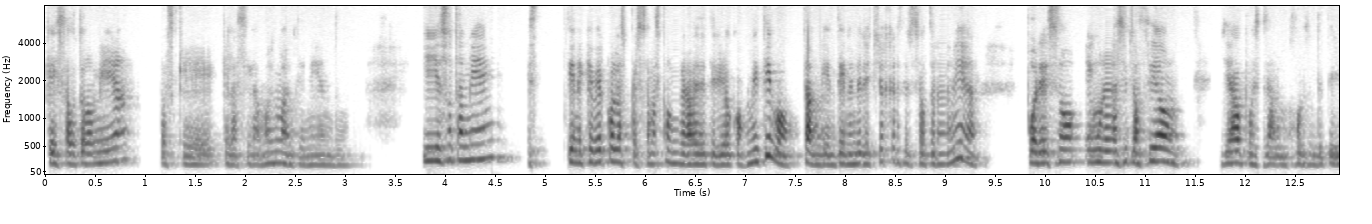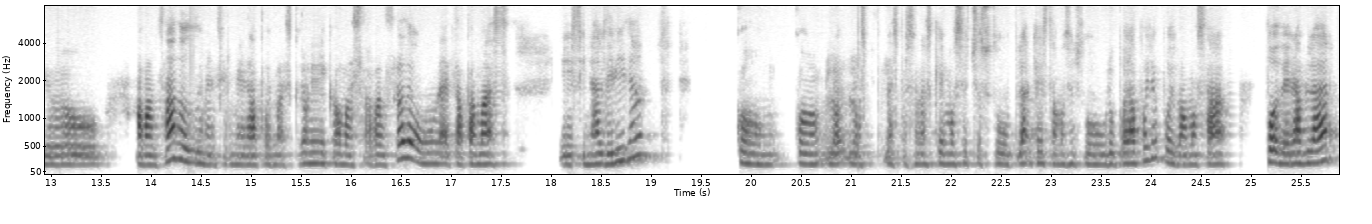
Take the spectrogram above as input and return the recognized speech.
que esa autonomía pues que, que la sigamos manteniendo. Y eso también tiene que ver con las personas con grave deterioro cognitivo. También tienen derecho a ejercer su autonomía. Por eso, en una situación ya pues a lo mejor de un deterioro avanzado, de una enfermedad pues, más crónica o más avanzado, o una etapa más eh, final de vida, con, las personas que hemos hecho su plan, que estamos en su grupo de apoyo, pues vamos a poder hablar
